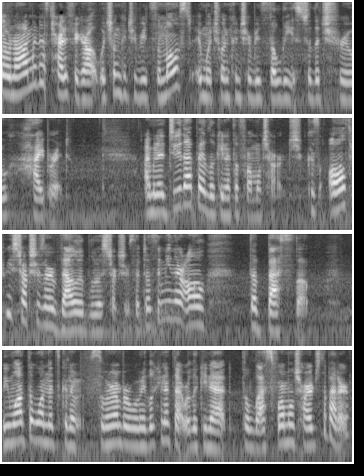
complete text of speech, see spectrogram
So now I'm going to try to figure out which one contributes the most and which one contributes the least to the true hybrid. I'm going to do that by looking at the formal charge because all three structures are valid Lewis structures. That doesn't mean they're all the best though. We want the one that's going to, so remember when we're looking at that, we're looking at the less formal charge, the better.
